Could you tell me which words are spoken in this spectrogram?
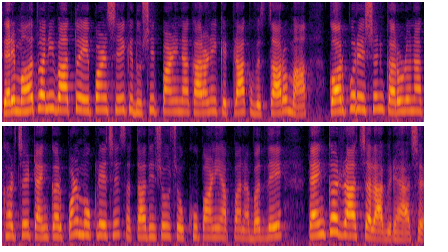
ત્યારે મહત્વની વાત તો એ પણ છે કે દૂષિત પાણીના કારણે કેટલાક વિસ્તારોમાં કોર્પોરેશન કરોડોના ખર્ચે ટેન્કર પણ મોકલે છે. સત્તાધીશો ચોખ્ખું પાણી આપવાના બદલે ટેન્કર રાજ ચલાવી રહ્યા છે.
